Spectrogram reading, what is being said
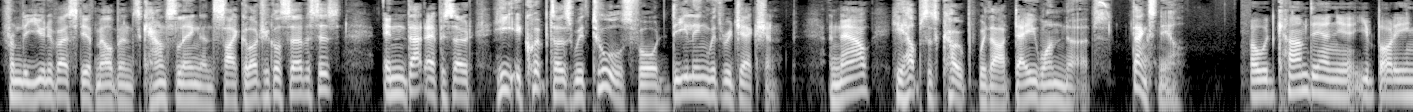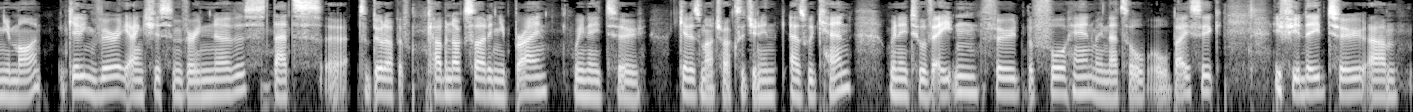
from the University of Melbourne's Counselling and Psychological Services? In that episode, he equipped us with tools for dealing with rejection. And now he helps us cope with our day one nerves. Thanks, Neil. I would calm down your, your body and your mind. Getting very anxious and very nervous, that's uh, a build-up of carbon dioxide in your brain. We need to get as much oxygen in as we can. We need to have eaten food beforehand. I mean, that's all, all basic. If you need to, um,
